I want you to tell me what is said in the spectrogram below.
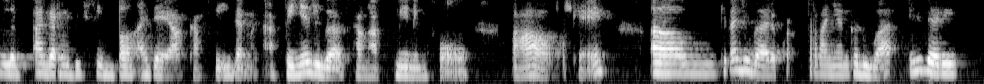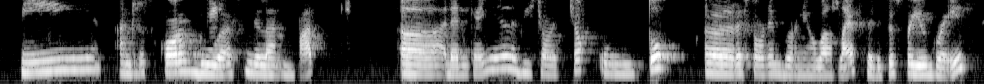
le- agar lebih simple aja ya kasih dan artinya juga sangat meaningful. Wow, oke. Um, kita juga ada pertanyaan kedua. Ini dari V underscore 294. Uh, dan kayaknya lebih cocok untuk uh, restoring Borneo wildlife. So this is for you, Grace.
